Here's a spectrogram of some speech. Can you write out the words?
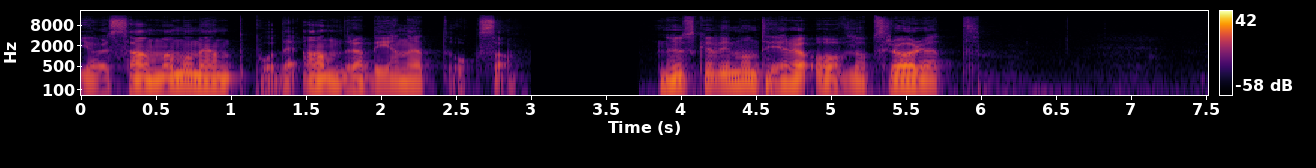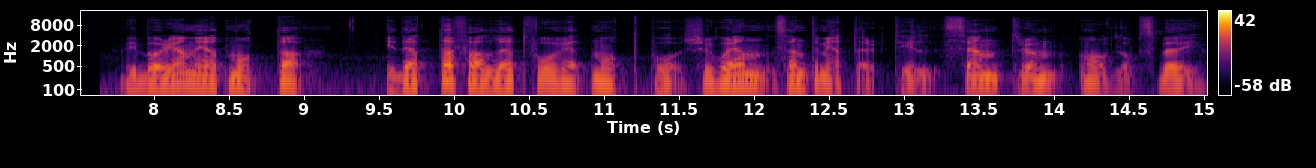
Gör samma moment på det andra benet också. Nu ska vi montera avloppsröret. Vi börjar med att måtta. I detta fallet får vi ett mått på 21 cm till centrum avloppsböj.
